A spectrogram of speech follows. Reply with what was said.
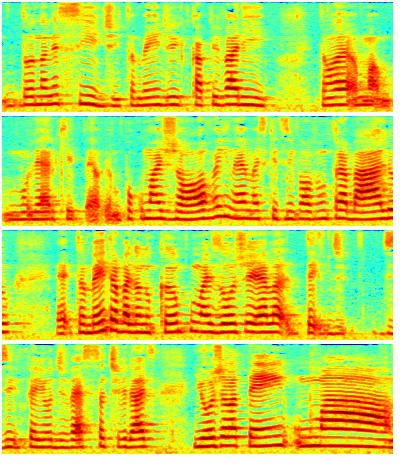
dona Necide, também de Capivari. Então, é uma mulher que é um pouco mais jovem, né, mas que desenvolve um trabalho, é, também trabalhou no campo, mas hoje ela te, de, desempenhou diversas atividades e hoje ela tem uma.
